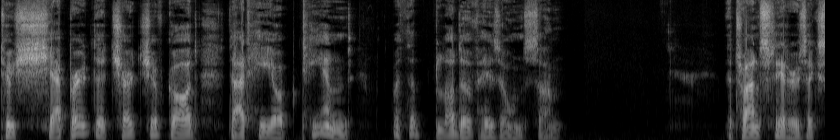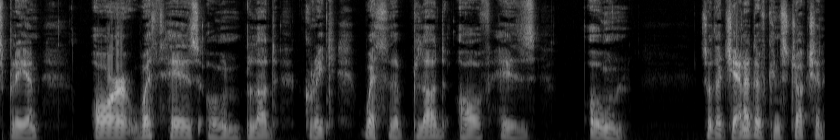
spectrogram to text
to shepherd the church of God that he obtained with the blood of his own Son. The translators explain, or with his own blood, Greek, with the blood of his own. So the genitive construction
